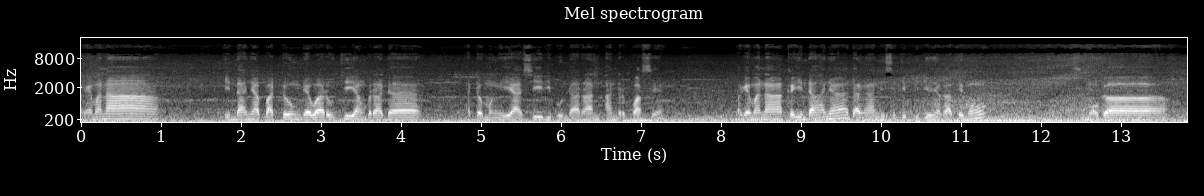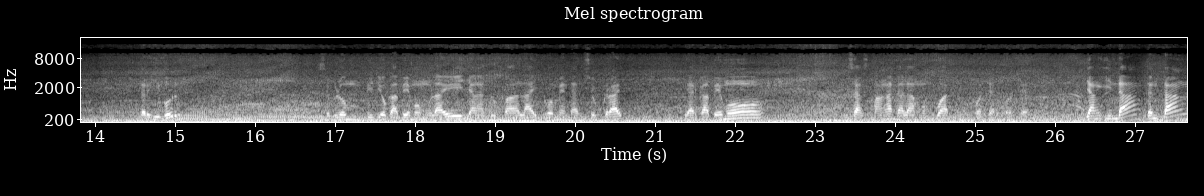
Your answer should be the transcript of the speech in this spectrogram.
bagaimana indahnya patung Dewa Ruci yang berada atau menghiasi di bundaran underpass ya. Bagaimana keindahannya dengan di videonya KPMO. Semoga terhibur. Sebelum video KPMO mulai, jangan lupa like, komen, dan subscribe biar KPMO bisa semangat dalam membuat konten-konten yang indah tentang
